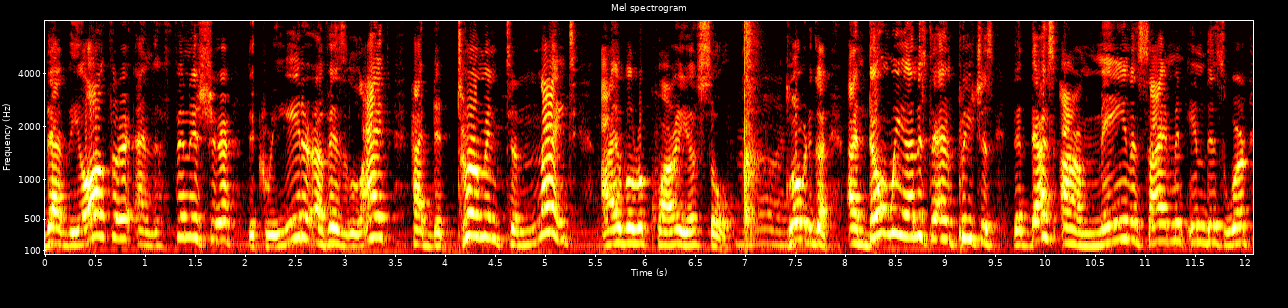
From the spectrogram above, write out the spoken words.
that the author and the finisher, the creator of his life, had determined tonight, I will require your soul. Glory to God. And don't we understand, preachers, that that's our main assignment in this world?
